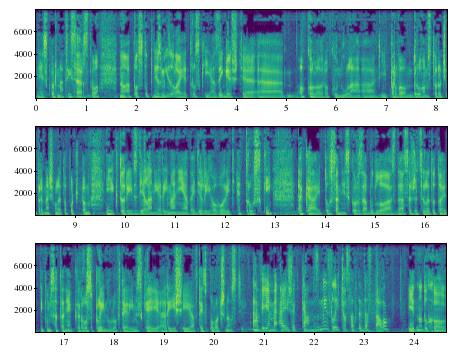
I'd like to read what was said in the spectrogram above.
neskôr na cisárstvo. No a postupne zmizol aj etruský jazyk ešte okolo roku 0 a i prvom, druhom storočí pred našim letopočtom niektorí vzdelaní Rímania vedeli hovoriť etrusky, tak aj to sa neskôr zabudlo a zdá sa, že celé toto etnikum sa to nejak rozplynulo v tej rímskej tej ríši a v tej spoločnosti. A vieme aj, že kam zmizli, čo sa teda stalo? Jednoducho e,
